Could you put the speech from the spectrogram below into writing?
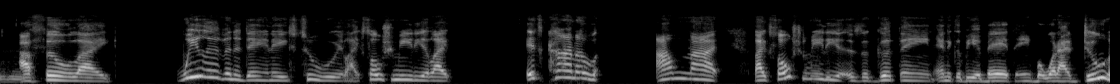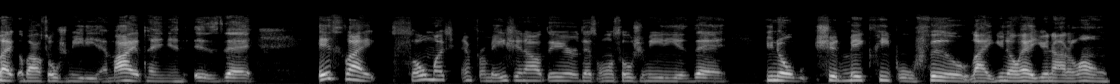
mm-hmm. I feel like we live in a day and age too where like social media, like it's kind of I'm not like social media is a good thing and it could be a bad thing. But what I do like about social media, in my opinion, is that it's like so much information out there that's on social media that you know should make people feel like you know hey you're not alone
